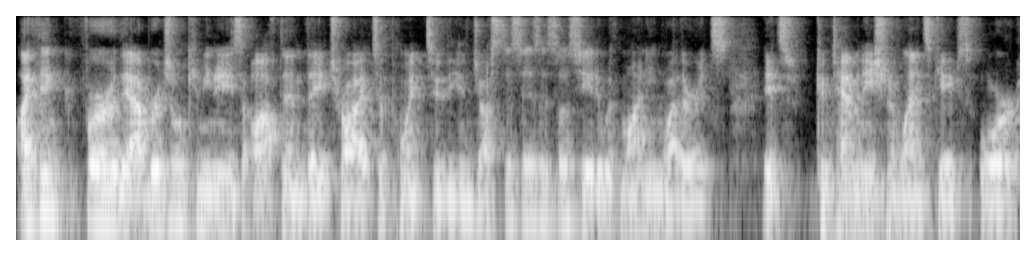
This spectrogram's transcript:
I think for the Aboriginal communities, often they try to point to the injustices associated with mining, whether it's it's contamination of landscapes or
